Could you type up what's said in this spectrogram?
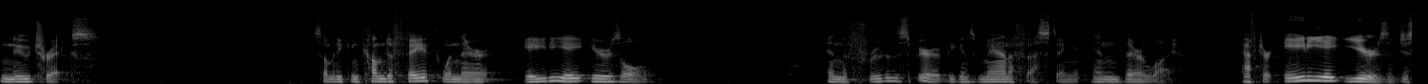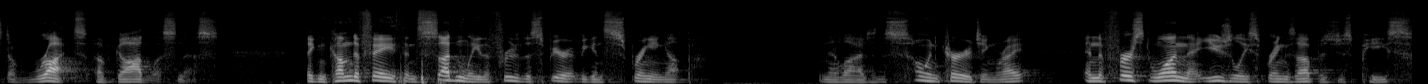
new tricks. Somebody can come to faith when they're 88 years old, and the fruit of the Spirit begins manifesting in their life. After 88 years of just a rut of godlessness, they can come to faith, and suddenly the fruit of the Spirit begins springing up in their lives. And it's so encouraging, right? And the first one that usually springs up is just peace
